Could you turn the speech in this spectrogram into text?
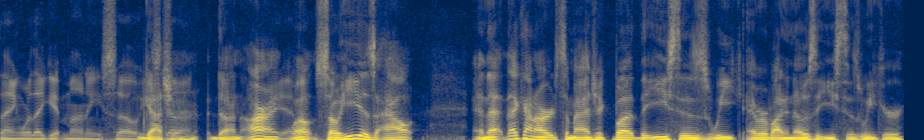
thing where they get money, so he's gotcha. done. All right. Yeah. Well, so he is out, and that that kind of hurts the Magic. But the East is weak. Everybody knows the East is weaker.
